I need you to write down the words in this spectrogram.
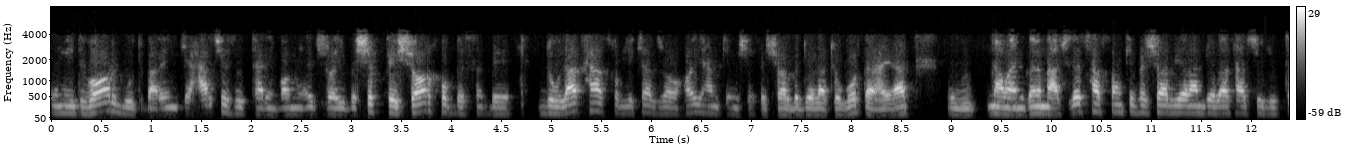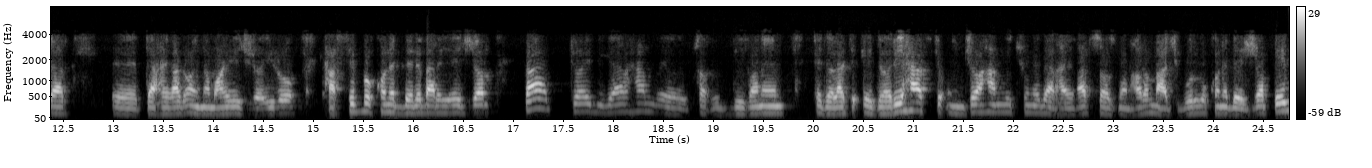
امیدوار بود برای اینکه هر چه زودتر این قانون اجرایی بشه فشار خب به دولت هست. خب یکی از راههایی هم که میشه فشار به دولت آورد در حقیقت نمایندگان مجلس هستن که فشار بیارن دولت هر چه زودتر در حقیقت آینامه های اجرایی رو تصویب بکنه بره برای اجرا. و جای دیگر هم دیوان عدالت اداری هست که اونجا هم می‌تونه در حقیقت سازمان ها رو مجبور بکنه به اجرا. به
